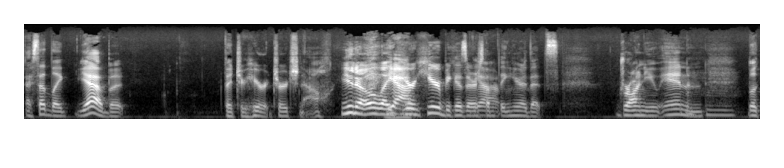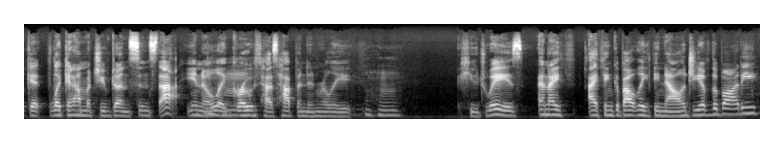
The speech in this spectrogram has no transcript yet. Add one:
I said like yeah, but but you're here at church now, you know, like Yeah. you're here because there's Yeah. something here that's drawn you in and mm-hmm. look at look at how much you've done since that you know like mm-hmm. growth has happened in really huge ways. And i i think about like the analogy of the body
